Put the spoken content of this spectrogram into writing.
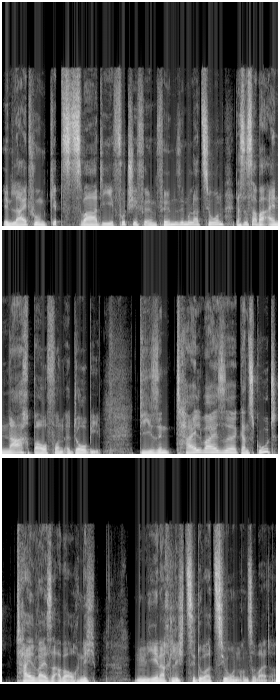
in Lightroom gibt es zwar die Fujifilm Filmsimulation, das ist aber ein Nachbau von Adobe. Die sind teilweise ganz gut, teilweise aber auch nicht. Hm, je nach Lichtsituation und so weiter.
